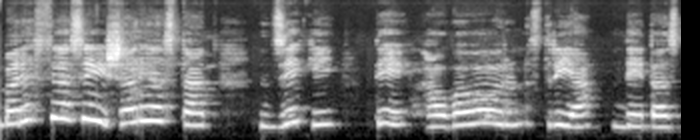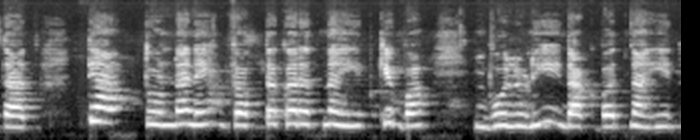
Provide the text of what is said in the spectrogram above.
बरेचसे असे इशारे असतात जे की ते हावभावावरून स्त्रिया देत असतात. त्या तोंडाने व्यक्त करत नाहीत किंवा बोलूनही दाखवत नाहीत.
